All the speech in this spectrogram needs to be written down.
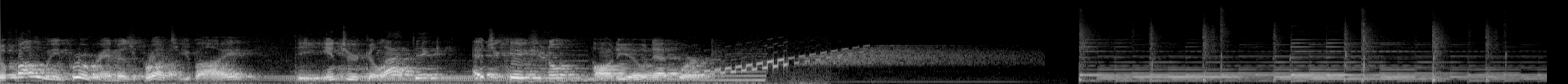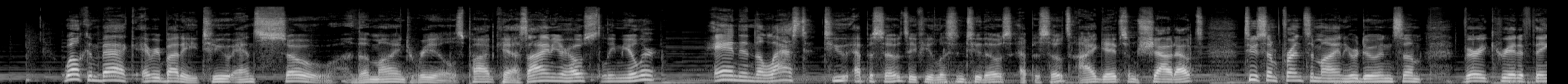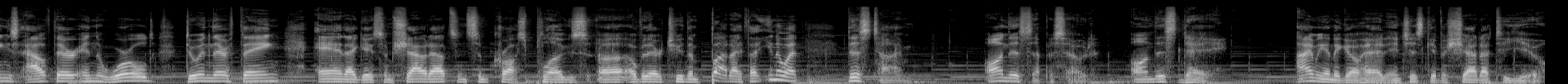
The following program is brought to you by the Intergalactic Educational Audio Network. Welcome back, everybody, to And So the Mind Reels podcast. I am your host, Lee Mueller. And in the last two episodes, if you listen to those episodes, I gave some shout outs to some friends of mine who are doing some very creative things out there in the world, doing their thing. And I gave some shout outs and some cross plugs uh, over there to them. But I thought, you know what? This time, on this episode, on this day, I'm going to go ahead and just give a shout out to you.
